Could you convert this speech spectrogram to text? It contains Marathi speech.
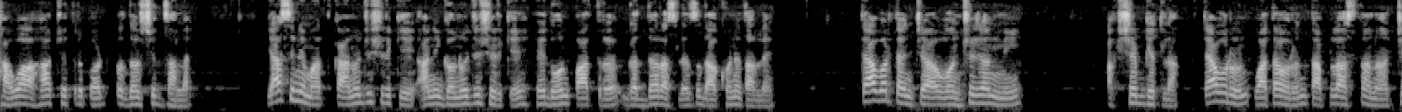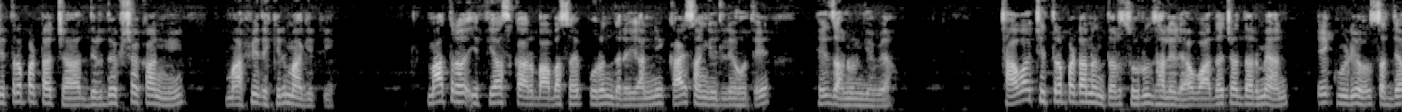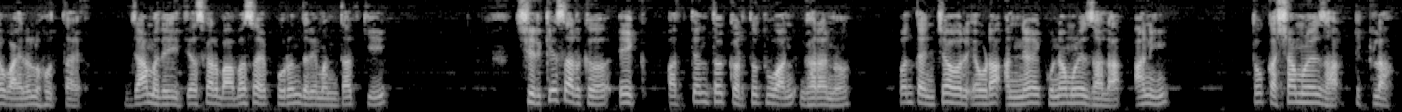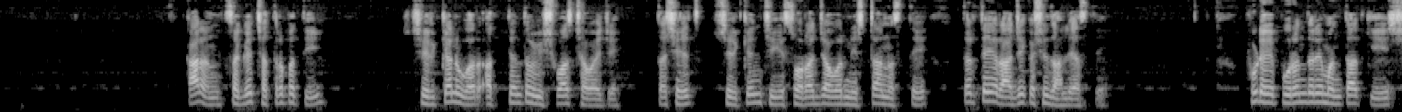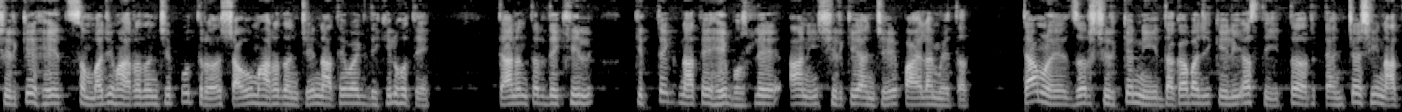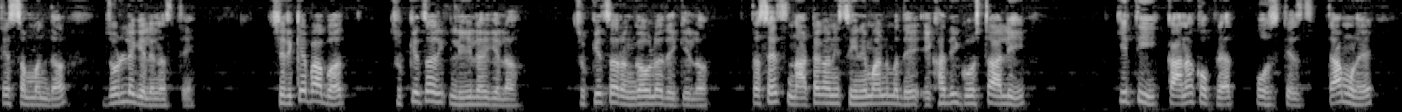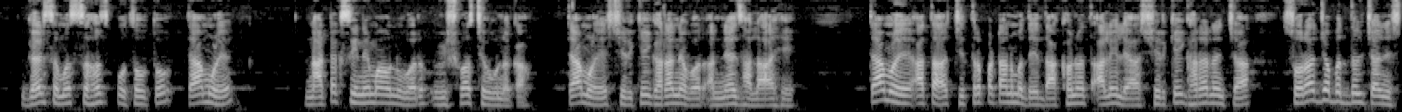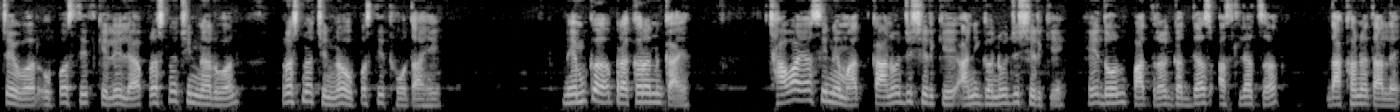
छावा हा चित्रपट प्रदर्शित झालाय. या सिनेमात कान्होजी शिर्के आणि गणोजी शिर्के हे दोन पात्र गद्दार असल्याचं दाखवण्यात आलंय. त्यावर त्यांच्या वंशजांनी आक्षेप घेतला. त्यावरून वातावरण तापलं असताना चित्रपटाच्या दिग्दर्शकांनी माफी देखील मागितली. मात्र इतिहासकार बाबासाहेब पुरंदरे यांनी काय सांगितले होते हे जाणून घेऊया. छावा चित्रपटानंतर सुरू झालेल्या वादाच्या दरम्यान एक व्हिडिओ सध्या व्हायरल होत आहे. ज्यामध्ये इतिहासकार बाबासाहेब पुरंदरे म्हणतात की शिर्केसारखं एक अत्यंत कर्तृत्ववान घराणं पण त्यांच्यावर एवढा अन्याय कुणामुळे झाला आणि तो कशामुळे झा टिकला? कारण सगळे छत्रपती शिर्क्यांवर अत्यंत विश्वास ठेवायचे. तसेच शिर्केंची स्वराज्यावर निष्ठा नसते तर ते राजे कसे झाले असते? पुढे पुरंदरे म्हणतात की शिर्के हेच संभाजी महाराजांचे पुत्र शाहू महाराजांचे नातेवाईक देखील होते. त्यानंतर देखील कित्येक नाते हे भोसले आणि शिर्के यांचे पाहायला मिळतात. त्यामुळे जर शिर्केंनी दगाबाजी केली असती तर त्यांच्याशी नातेसंबंध जोडले गेले नसते. शिर्केबाबत चुकीचं लिहिलं गेलं चुकीचं रंगवलं देखील. तसेच नाटक आणि सिनेमांमध्ये एखादी गोष्ट आली की ती कानाकोपऱ्यात पोहोचतेच. त्यामुळे गैरसमज सहज पोचवतो त्यामुळे नाटक सिनेमांवर विश्वास ठेवू नका. त्यामुळे शिर्के घराण्यावर अन्याय झाला आहे. त्यामुळे आता चित्रपटांमध्ये दाखवण्यात आलेल्या शिर्के घराण्याच्या स्वराज्याबद्दलच्या निष्ठेवर उपस्थित केलेल्या प्रश्नचिन्हांवर प्रश्नचिन्ह उपस्थित होत आहे. नेमकं प्रकरण काय? छावा या सिनेमात कान्होजी शिर्के आणि गणोजी शिर्के हे दोन पात्र गद्यास असल्याचं दाखवण्यात आलंय.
